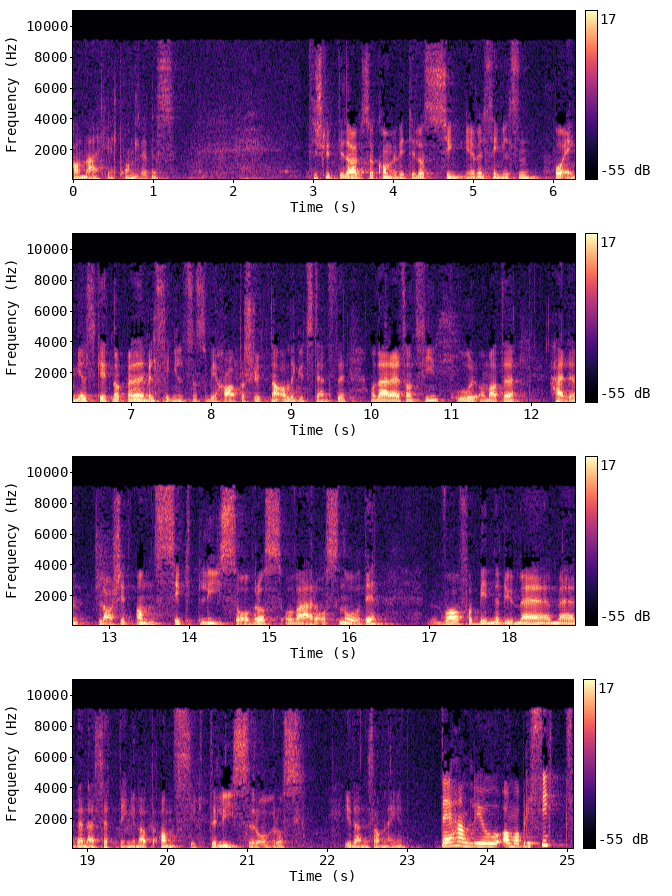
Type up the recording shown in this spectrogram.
Han er helt annerledes. Til slutt i dag så kommer vi til å synge velsignelsen på engelsk. nok, Men det er den velsignelsen som vi har på slutten av alle gudstjenester. Og Der er et sånt fint ord om at eh, Herren lar sitt ansikt lyse over oss og være oss nådig. Hva forbinder du med, med, denne setningen at ansiktet lyser over oss i denne sammenhengen? Det handler jo om å bli sett,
